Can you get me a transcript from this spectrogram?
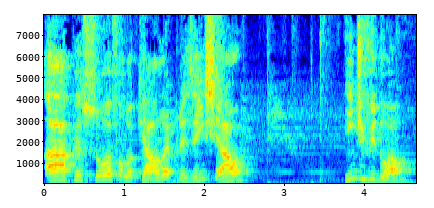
A pessoa falou que a aula é presencial, individual,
